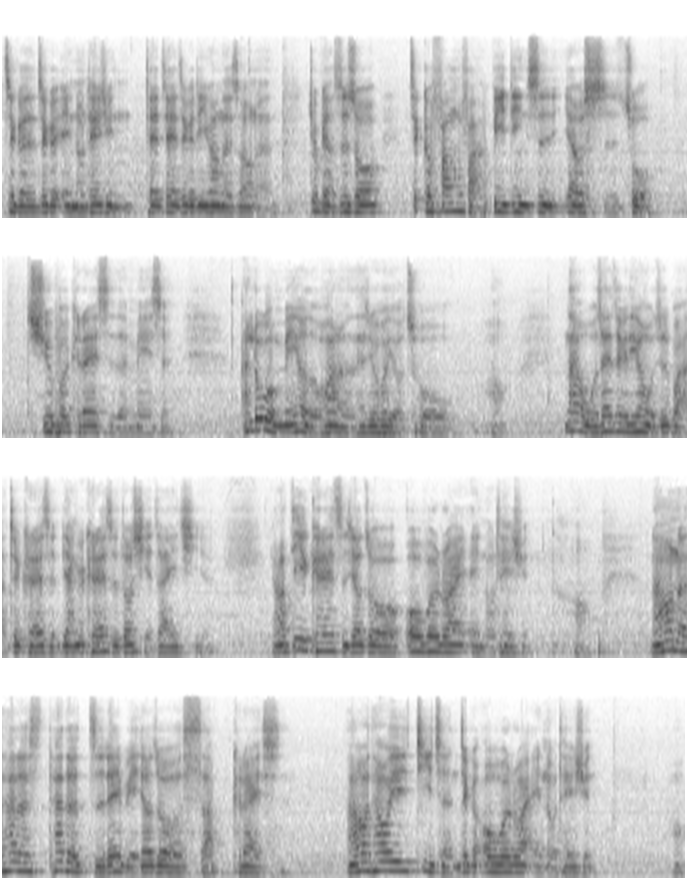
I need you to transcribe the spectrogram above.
这个这个 annotation 在在这个地方的时候呢，就表示说这个方法必定是要实做 super class 的 method 啊，如果没有的话呢，它就会有错误。好，那我在这个地方我就把这 class 两个 class 都写在一起了。然后第一个 class 叫做 override annotation，好，然后呢，它的它的子类别叫做 subclass，然后它会继承这个 override annotation，好，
